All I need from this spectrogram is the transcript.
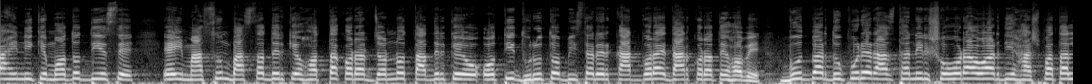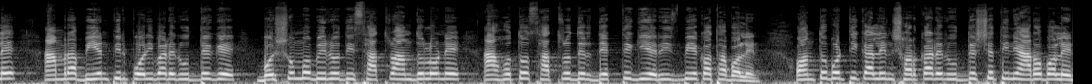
বাহিনীকে মদত দিয়েছে, এই মাসুম বাচ্চাদেরকে হত্যা করার জন্য তাদেরকেও অতি দ্রুত বিচারের কাঠগড়ায় দাঁড় করাতে হবে। বুধবার দুপুরে রাজধানীর সোহরাওয়ার্দি হাসপাতালে আমরা বিএনপির পরিবারের উদ্যোগে বৈষম্য বিরোধী ছাত্র আন্দোলনে আহত ছাত্রদের দেখতে গিয়ে রিজবি কথা বলেন। অন্তর্বর্তীকালীন সরকারের উদ্দেশ্যে তিনি আরও বলেন,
